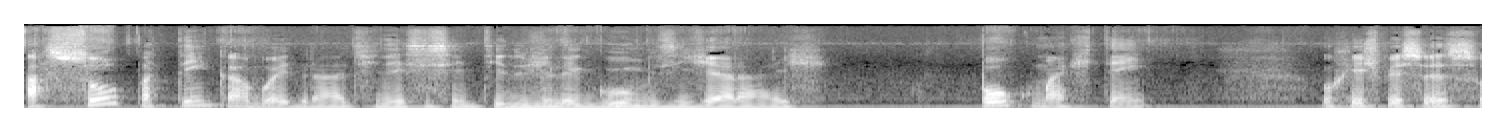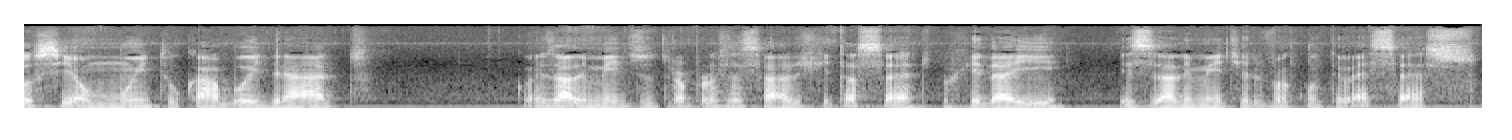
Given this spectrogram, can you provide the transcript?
A sopa tem carboidratos nesse sentido, os legumes em gerais. Pouco mais tem porque as pessoas associam muito o carboidrato com os alimentos ultraprocessados, que está certo, porque daí esses alimentos ele vai conter o excesso.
